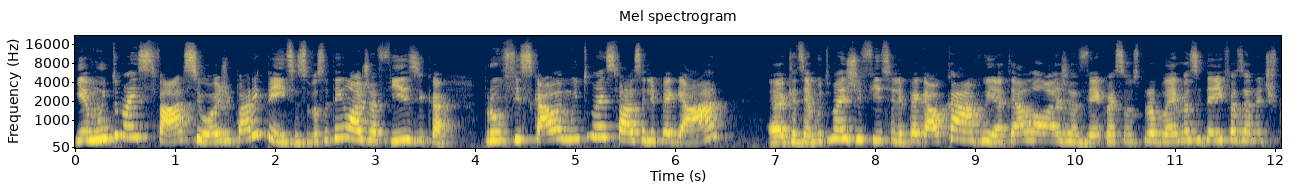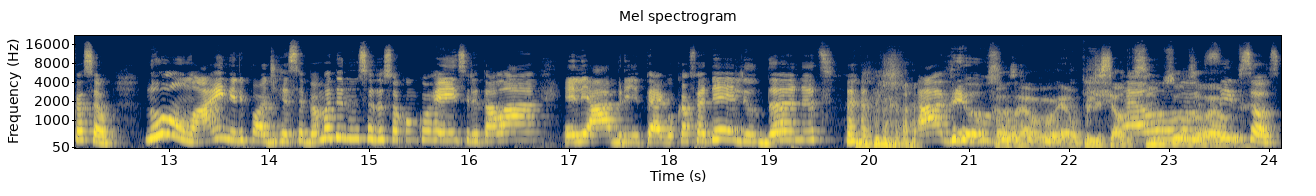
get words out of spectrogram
e é muito mais fácil hoje. Para e pensa, se você tem loja física, para um fiscal é muito mais fácil ele pegar é, quer dizer, é muito mais difícil ele pegar o carro, ir até a loja, ver quais são os problemas e daí fazer a notificação. No online, ele pode receber uma denúncia da sua concorrência, ele tá lá, ele abre, pega o café dele, o donut, abre o. É o, é o policial dos É Simpsons ou é o... Simpsons.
